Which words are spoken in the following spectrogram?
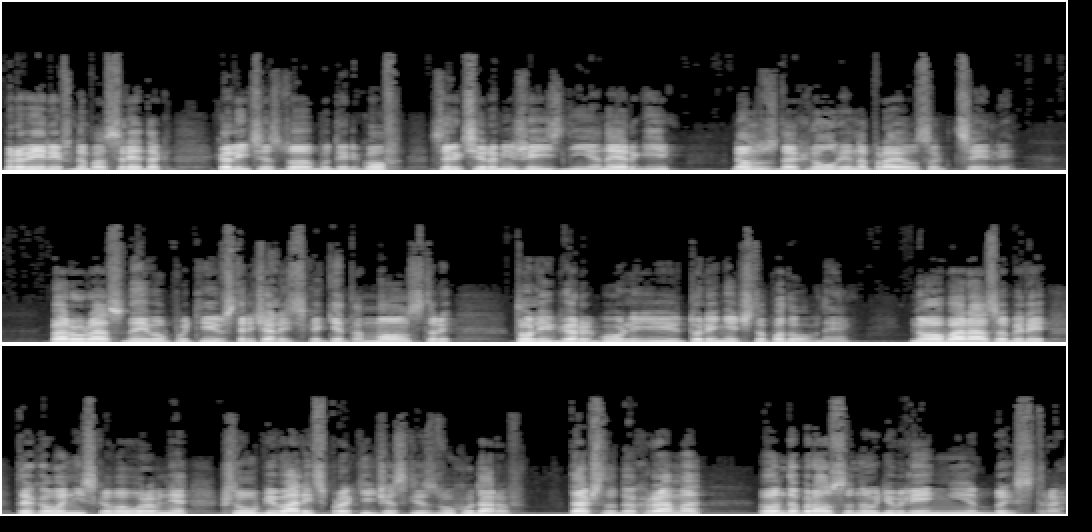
Проверив напоследок количество бутыльков с эликсирами жизни и энергии, он вздохнул и направился к цели. Пару раз на его пути встречались какие-то монстры, то ли горгульи, то ли нечто подобное. Но оба раза были такого низкого уровня, что убивались практически с двух ударов. Так что до храма он добрался на удивление быстро.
